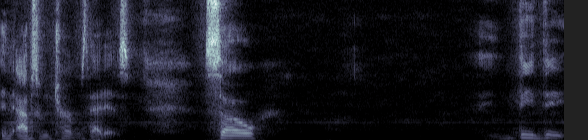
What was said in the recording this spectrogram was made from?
in absolute terms that is. So the the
